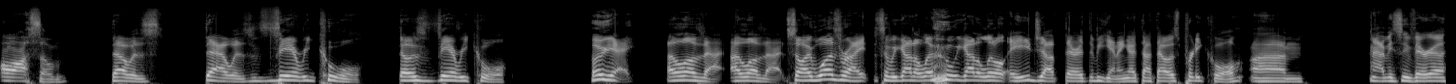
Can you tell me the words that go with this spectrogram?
awesome. That was that was very cool. That was very cool. Okay. I love that. I love that. So I was right. So we got a little, we got a little age up there at the beginning. I thought that was pretty cool. Um, obviously very uh,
